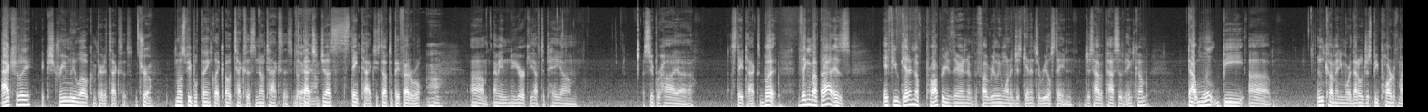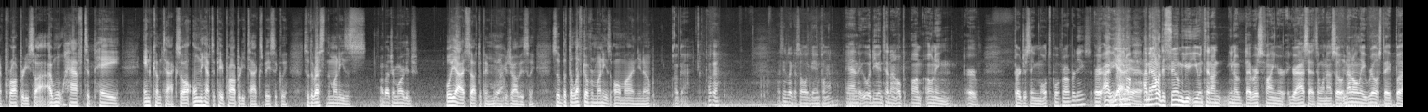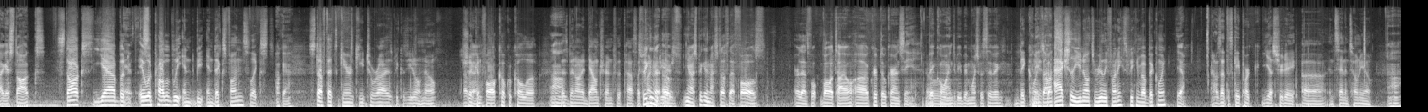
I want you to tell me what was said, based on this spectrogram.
actually extremely low compared to Texas True. most people think like, oh, Texas, no taxes, but Yeah, that's yeah. just state tax. You still have to pay federal. Uh huh. Um, I mean, New York, you have to pay um, a super high uh, state tax. But the thing about that is, if you get enough properties there, and if, I really want to just get into real estate and just have a passive income, that won't be uh, income anymore. That'll just be part of my property. So I, I won't have to pay income tax. So I'll only have to pay property tax basically. So the rest of the money is How about your mortgage? Well, yeah, I still have to pay my Yeah. mortgage, obviously. So, but the leftover money is all mine. You know. Okay. Okay. That seems like a solid game plan. And would you intend on op- um, owning or purchasing multiple properties? Or I Yeah, you know, yeah. I mean, I would assume you, you intend on you know diversifying your, your assets and whatnot. So Yeah. not only real estate, but I guess stocks. Stocks, yeah, but And it would probably in- be index funds, like s- Okay. stuff that's guaranteed to rise because you don't know. Shit Okay. can fall. Coca Cola Uh-huh. has been on a downtrend for the past like speaking hundred of, years. you know, speaking of stuff that falls or that's vol- volatile, uh, cryptocurrency, Bitcoin Oh. to be a bit more specific. Bitcoin is go- actually, you know, it's really funny. Speaking about Bitcoin, Yeah. I was at the skate park yesterday uh, in San Antonio, Uh huh.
